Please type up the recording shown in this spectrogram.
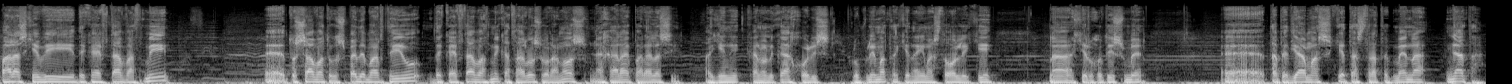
Παρασκευή 17 βαθμοί. Ε, το Σάββατο 25 Μαρτίου 17 βαθμοί καθαρός ουρανός. Μια χαρά η παρέλαση θα γίνει κανονικά χωρίς προβλήματα και να είμαστε όλοι εκεί να χειροκροτήσουμε ε, τα παιδιά μας και τα στρατευμένα νιάτα.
